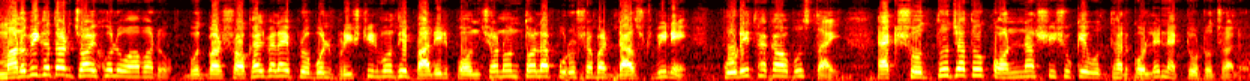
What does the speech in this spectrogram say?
মানবিকতার জয় হলো আবারও। বুধবার সকালবেলায় প্রবল বৃষ্টির মধ্যে বালির পঞ্চাননতলা পুরসভার ডাস্টবিনে পড়ে থাকা অবস্থায় এক সদ্যজাত কন্যা শিশুকে উদ্ধার করলেন এক টোটো চালক।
